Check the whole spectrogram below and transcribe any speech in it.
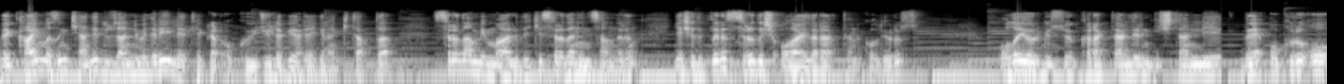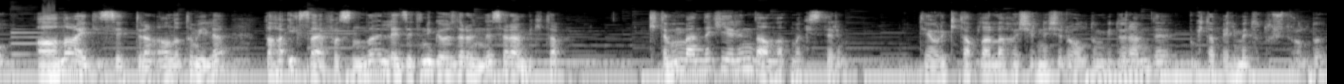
ve Kaymaz'ın kendi düzenlemeleriyle tekrar okuyucuyla bir araya gelen kitapta sıradan bir mahalledeki sıradan insanların yaşadıkları sıra dışı olaylara tanık oluyoruz. Olay örgüsü, karakterlerin içtenliği ve okuru o ana ait hissettiren anlatımıyla daha ilk sayfasında lezzetini gözler önüne seren bir kitap. Kitabın bendeki yerini de anlatmak isterim. Teorik kitaplarla haşır neşir olduğum bir dönemde bu kitap elime tutuşturuldu.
